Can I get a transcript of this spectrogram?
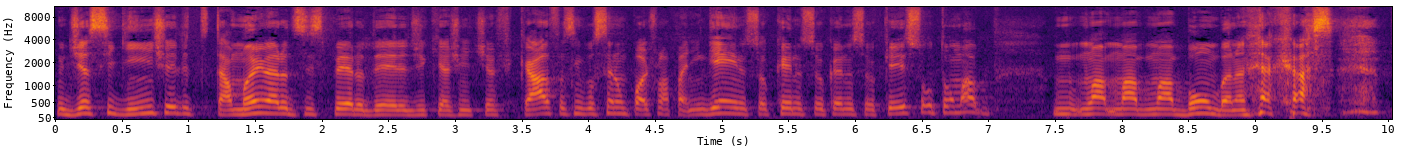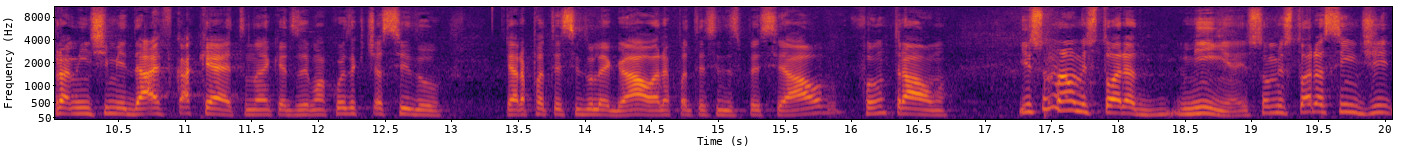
no dia seguinte, ele, tamanho era o desespero dele de que a gente tinha ficado. Falou assim: você não pode falar para ninguém, não sei o quê, não sei o quê, não sei o quê. E soltou uma, uma, uma, uma bomba na minha casa para me intimidar e ficar quieto, né? Quer dizer, uma coisa que tinha sido, que era para ter sido legal, era para ter sido especial, foi um trauma. Isso não é uma história minha, isso é uma história assim de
